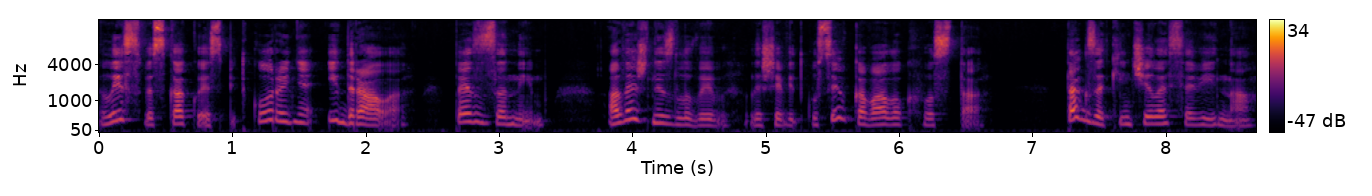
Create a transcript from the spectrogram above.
Лис вискакує з-під кореня і драла, пес за ним, але ж не зловив, лише відкусив кавалок хвоста. Так закінчилася війна,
